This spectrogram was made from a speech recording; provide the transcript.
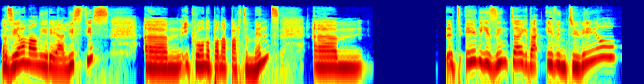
dat is helemaal niet realistisch. Um, ik woon op een appartement. Um, het enige zintuig dat eventueel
